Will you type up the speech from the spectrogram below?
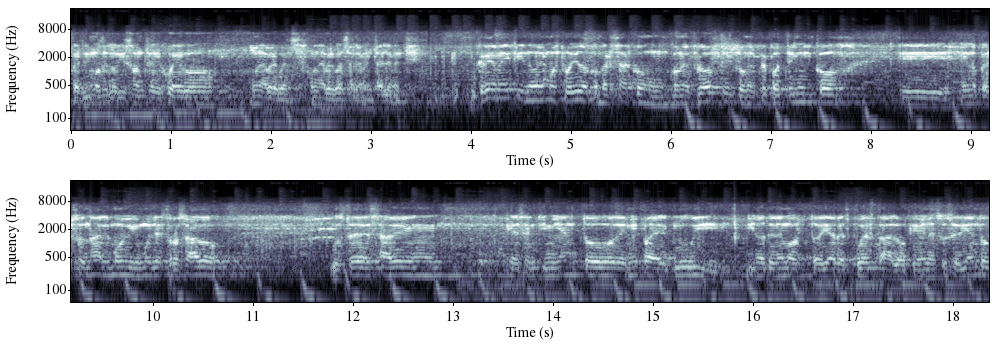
Perdimos el horizonte de juego, una vergüenza, una vergüenza lamentablemente. Créeme que no hemos podido conversar con, con el profe, con el cuerpo técnico, eh, en lo personal muy, muy destrozado. Ustedes saben el sentimiento de mi para el club y, y no tenemos todavía respuesta a lo que viene sucediendo.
